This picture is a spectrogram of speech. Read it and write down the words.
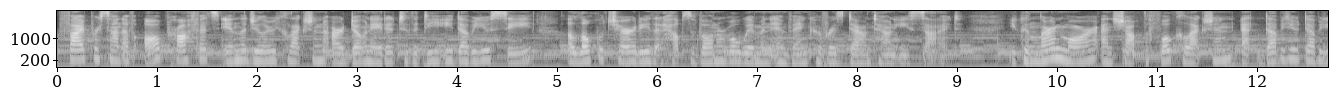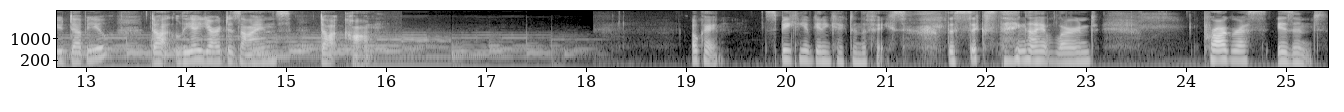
5% of all profits in the jewelry collection are donated to the DEWC, a local charity that helps vulnerable women in Vancouver's downtown east side. You can learn more and shop the full collection at www.leahyarddesigns.com. Okay, Speaking of getting kicked in the face, the sixth thing I have learned progress isn't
